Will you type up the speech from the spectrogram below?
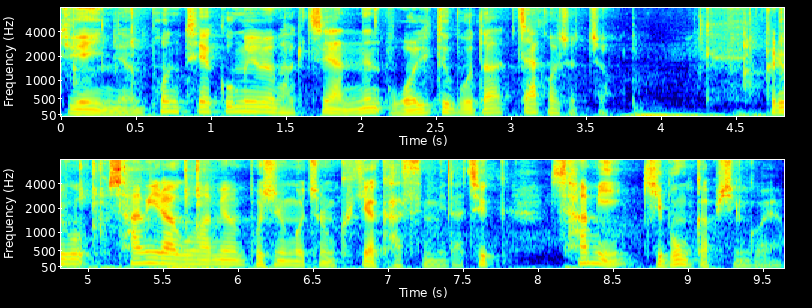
뒤에 있는 폰트의 꾸밈을 받지 않는 월드보다 작아졌죠. 그리고 3이라고 하면 보시는 것처럼 크기가 같습니다. 즉, 3이 기본값인 거예요.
